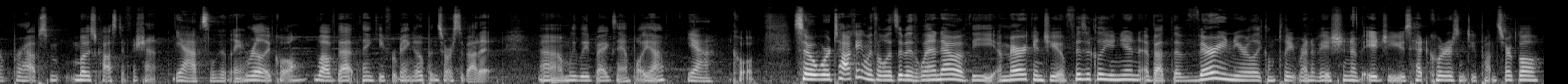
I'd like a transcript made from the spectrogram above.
or perhaps m- most cost efficient. Yeah, absolutely. Really cool. Love that. Thank you for being open source about it. Um, we lead by example. Yeah. Yeah. Cool. So we're talking with Elizabeth Landau of the American Geophysical Union about the very nearly complete renovation of AGU's headquarters in DuPont Circle.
